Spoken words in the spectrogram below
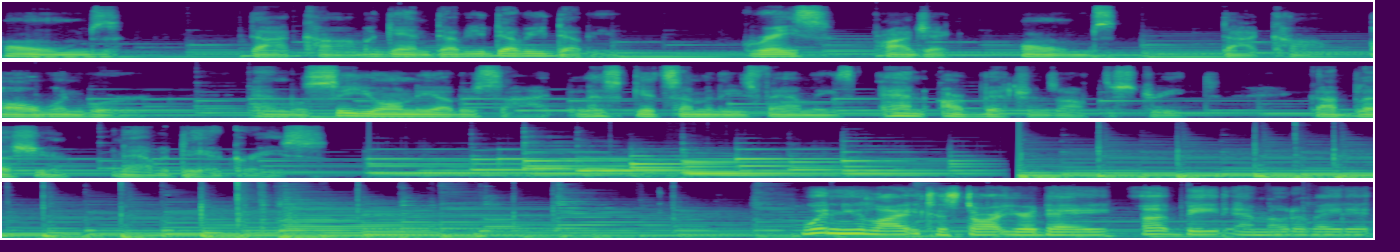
homes.com. Again, www.graceproject homes.com, all one word. And we'll see you on the other side. Let's get some of these families and our veterans off the street. God bless you and have a day of grace. Wouldn't you like to start your day upbeat and motivated?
